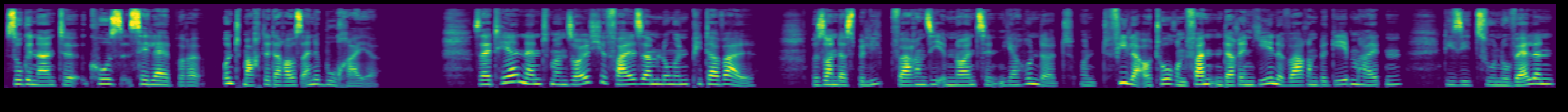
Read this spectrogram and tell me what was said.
sogenannte Causes célèbres, und machte daraus eine Buchreihe. Seither nennt man solche Fallsammlungen Pitaval, Besonders beliebt waren sie im 19. Jahrhundert, und viele Autoren fanden darin jene wahren Begebenheiten, die sie zu Novellen,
